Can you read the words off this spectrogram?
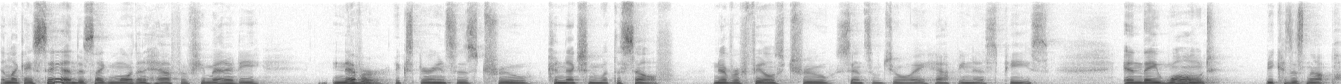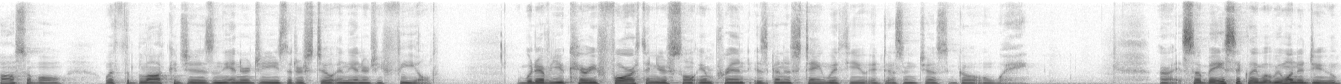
And like I said, there's like more than half of humanity never experiences true connection with the self, never feels true sense of joy, happiness, peace. And they won't because it's not possible with the blockages and the energies that are still in the energy field. Whatever you carry forth in your soul imprint is going to stay with you. It doesn't just go away. All right, so basically what we want to do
